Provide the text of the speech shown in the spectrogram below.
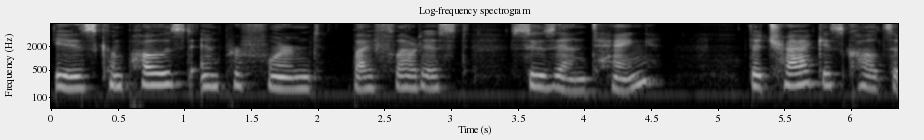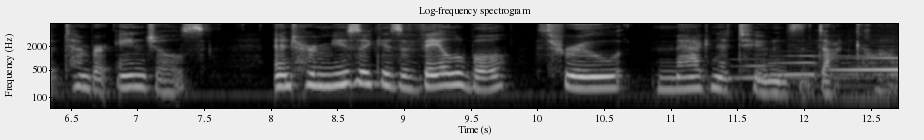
is composed and performed by flautist Suzanne Teng. The track is called September Angels and her music is available through magnatunes.com.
